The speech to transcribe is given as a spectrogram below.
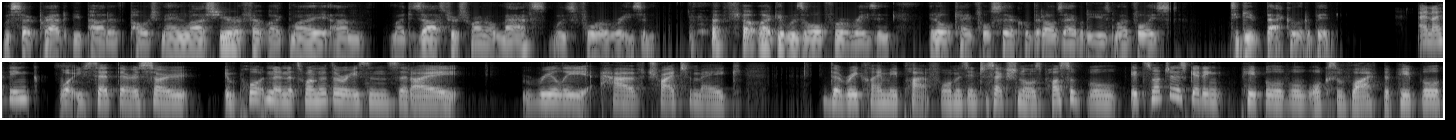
was so proud to be part of Polished Man last year. I felt like my um, my disastrous run on MAFS was for a reason. I felt like it was all for a reason. It all came full circle that I was able to use my voice to give back a little bit. And I think what you said there is so important, and it's one of the reasons that I really have tried to make the Reclaim Me platform as intersectional as possible, it's not just getting people of all walks of life, but people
